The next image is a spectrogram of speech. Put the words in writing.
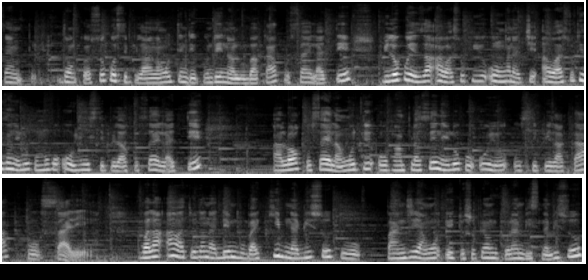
simple donc euh, soki osepelaka nango te ndeko nde nalobaka kosalela te biloko eza awa soki oyo ngai natie awa soki eza na eloko moko oyo osepelaka kosalela te alors kosalela yango te oremplace na eloko oyo osepelaka kosalela voilà awa toza na dembu bakibe na biso to panzi yango e tosopi yango likolo ya mbisi na biso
